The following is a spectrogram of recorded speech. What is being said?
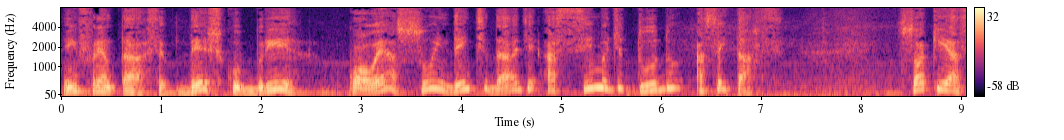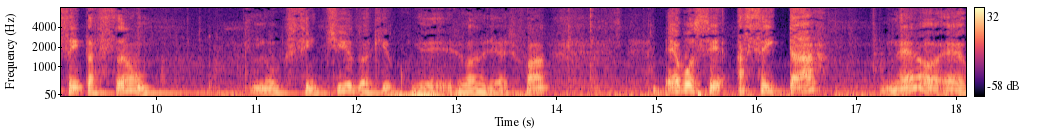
Enfrentar-se, descobrir qual é a sua identidade, acima de tudo, aceitar-se. Só que a aceitação, no sentido aqui que Joana Dias fala, é você aceitar né, é,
